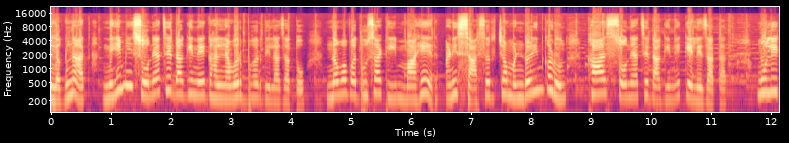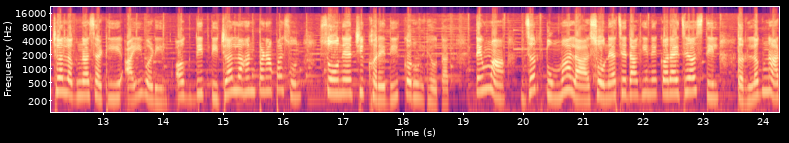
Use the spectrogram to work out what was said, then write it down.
लग्नात नेहमी सोन्याचे दागिने घालण्यावर भर दिला जातो. नववधूसाठी माहेर आणि सासरच्या मंडळींकडून खास सोन्याचे दागिने केले जातात. मुलीच्या लग्नासाठी आई वडील अगदी तिच्या लहानपणापासून सोन्याची खरेदी करून ठेवतात. तेव्हा जर तुम्हाला सोन्याचे दागिने करायचे असतील तर लग्नात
